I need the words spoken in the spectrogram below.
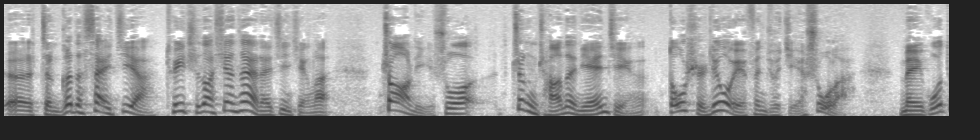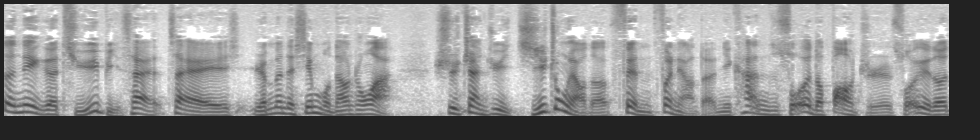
呃整个的赛季啊推迟到现在来进行了。照理说，正常的年景都是六月份就结束了。美国的那个体育比赛在人们的心目当中啊是占据极重要的分分量的。你看，所有的报纸、所有的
